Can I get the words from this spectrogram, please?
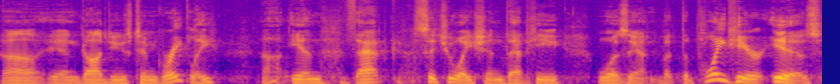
uh, and God used him greatly uh, in that situation that he was in. But the point here is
